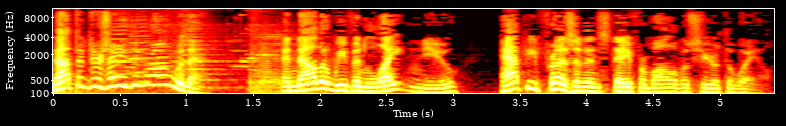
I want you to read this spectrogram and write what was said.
Not that there's anything wrong with that. And now that we've enlightened you, happy President's Day from all of us here at the Whale.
